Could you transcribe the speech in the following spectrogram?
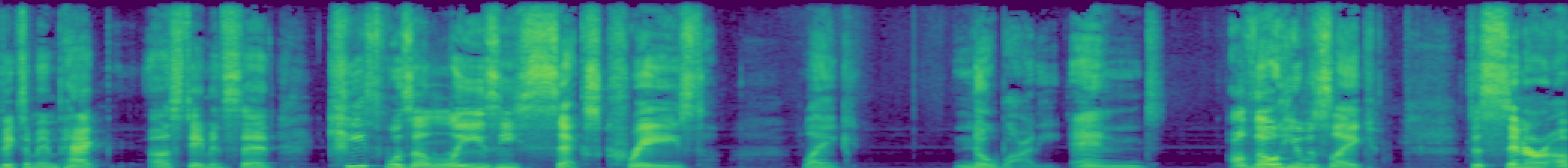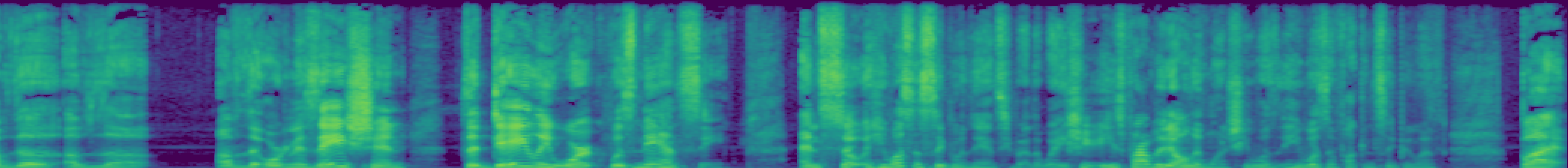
victim impact uh, statement said Keith was a lazy, sex crazed, like nobody. And although he was like the center of the of the of the organization, the daily work was Nancy. And so he wasn't sleeping with Nancy, by the way. She he's probably the only one she was he wasn't fucking sleeping with. But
